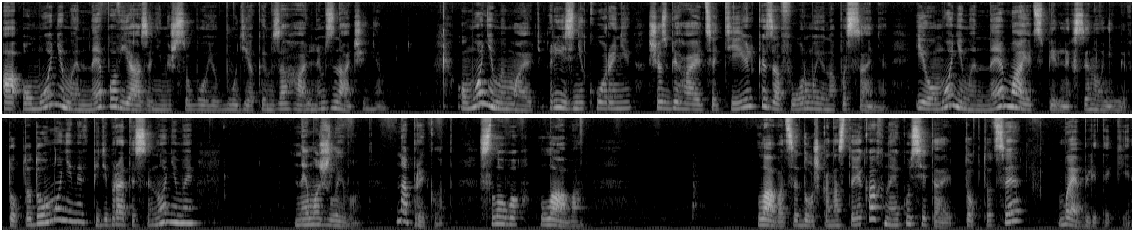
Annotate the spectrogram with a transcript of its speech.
А омоніми не пов'язані між собою будь-яким загальним значенням. Омоніми мають різні корені, що збігаються тільки за формою написання. І омоніми не мають спільних синонімів. Тобто до омонімів підібрати синоніми неможливо. Наприклад, слово лава. Лава це дошка на стояках, на яку сідають. Тобто це меблі такі.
